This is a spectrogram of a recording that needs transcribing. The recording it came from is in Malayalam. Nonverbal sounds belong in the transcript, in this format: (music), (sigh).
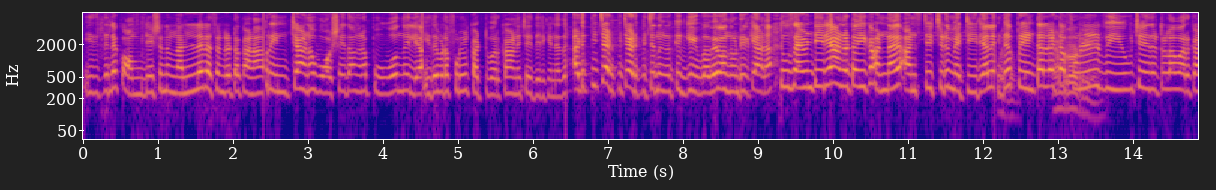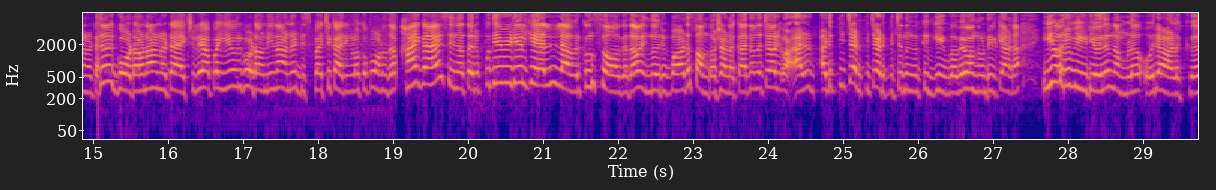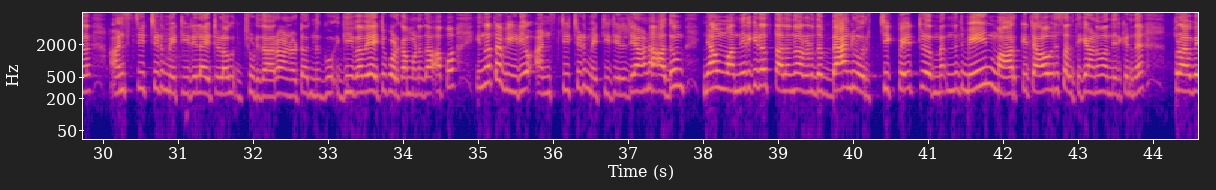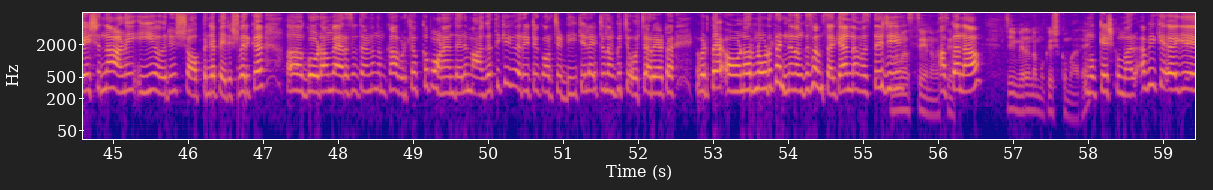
ഇതിന്റെ കോമ്പിനേഷൻ നല്ല രസമുണ്ട് കേട്ടോ കാണാൻ. പ്രിന്റ് ആണ് വാഷ് ചെയ്ത് അങ്ങനെ പോവൊന്നുമില്ല. ഇത് ഇവിടെ ഫുൾ കട്ട് വർക്ക് ആണ് ചെയ്തിരിക്കുന്നത്. അടുപ്പിച്ച് അടുപ്പിച്ച് അടുപ്പിച്ച് നിങ്ങൾക്ക് ഗിവ് അവേ വന്നുകൊണ്ടിരിക്കുകയാണ് ടു സെവന്റീരെ ആണ് കേട്ടോ ഈ കണ്ണ് അൺസ്റ്റിച്ചഡ് മെറ്റീരിയൽ ഇത് പ്രിന്റ് അല്ല കേട്ടോ ഫുൾ വ്യൂ ചെയ്തിട്ടുള്ള വർക്കാണ് കേട്ടോ. ഇത് ഗോഡൌൺ ആണ് കേട്ടോ ആക്ച്വലി അപ്പൊ ഈ ഒരു ഗോഡൌണിൽ നിന്നാണ് ഡിസ്പാച്ച് കാര്യങ്ങളൊക്കെ പോണത്. ഹായ് ഗായ്സ് ഇന്നത്തെ ഒരു പുതിയ വീഡിയോയിലേക്ക് എല്ലാവർക്കും സ്വാഗതം. ഇന്ന് ഒരുപാട് സന്തോഷമാണ് കാരണം എന്താ വെച്ചാൽ അടുപ്പിച്ച് അടുപ്പിച്ച് അടുപ്പിച്ച് നിങ്ങൾക്ക് ഗിവ് അവേ വന്നുകൊണ്ടിരിക്കുകയാണ് ഈ ഒരു വീഡിയോയിൽ നമ്മൾ ഒരാൾക്ക് അൺസ്റ്റിച്ചഡ് മെറ്റീരിയൽ ആയിട്ടുള്ള ചുടിദാറാണ് കേട്ടോ. ഇന്ന് ഗിവ് അവേ ആയിട്ട് കൊടുക്കാൻ പോണത്. അപ്പോൾ ഇന്നത്തെ വീഡിയോ അൺസ്റ്റിച്ചഡ് മെറ്റീരിയലിന്റെ ആണ്. അതും ഞാൻ വന്നിരിക്കുന്ന സ്ഥലം എന്ന് പറയുന്നത് ബാംഗ്ലൂർ. ചിക്പേറ്റ് മെയിൻ മാർക്കറ്റ് ആ ഒരു സ്ഥലത്തേക്കാണ് വന്നിരിക്കുന്നത്. പ്രവേശ് എന്നാണ് ഈ ഒരു ഷോപ്പിന്റെ പേര് ഇവർക്ക് ഗോഡൗൺ വേറെ സ്ഥലത്താണ് നമുക്ക് അവിടേക്കൊക്കെ പോകണം എന്തായാലും അകത്തേക്ക് കയറിയിട്ട് കുറച്ച് ഡീറ്റെയിൽ ആയിട്ട് നമുക്ക് ചോദിച്ചറിയാട്ടോ ഇവിടുത്തെ ഓണറിനോട് തന്നെ നമുക്ക് സംസാരിക്കാം നമസ്തേ ജി नमस्ते नमस्ते आपका नाम जी मेरा नाम मुकेश कुमार है मुकेश कुमार अभी के- ये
